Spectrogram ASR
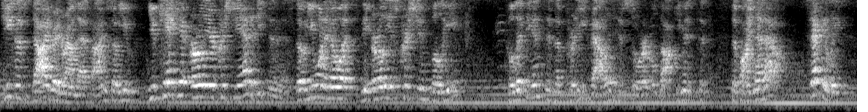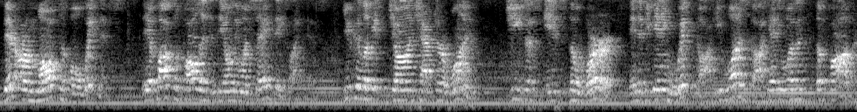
Jesus died right around that time, so you, you can't get earlier Christianity than this. So you want to know what the earliest Christians believed? Philippians is a pretty valid historical document to, to find that out. Secondly, there are multiple witnesses. The Apostle Paul isn't the only one saying things like this. You can look at John chapter 1. Jesus is the Word in the beginning with God. He was God, yet he wasn't the Father.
